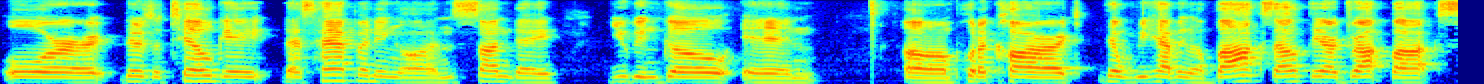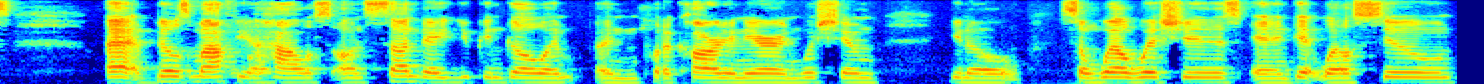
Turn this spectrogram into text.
or there's a tailgate that's happening on sunday you can go and um, put a card that will be having a box out there a drop box at bill's mafia house on sunday you can go and, and put a card in there and wish him you know some well wishes and get well soon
